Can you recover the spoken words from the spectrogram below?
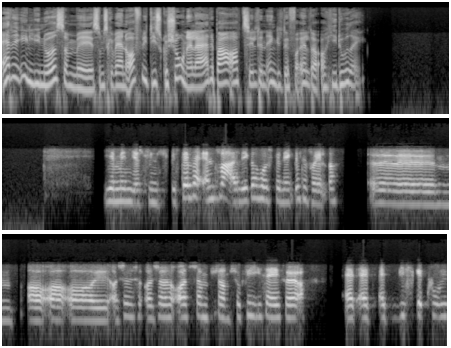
er det egentlig noget, som, øh, som skal være en offentlig diskussion, eller er det bare op til den enkelte forælder at hitte ud af? Jamen, jeg synes bestemt, at ansvaret ligger hos den enkelte forælder. Øh, og, og, og, øh, og, så, og så også, som, som Sofie sagde før, at, at, at vi skal kunne,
